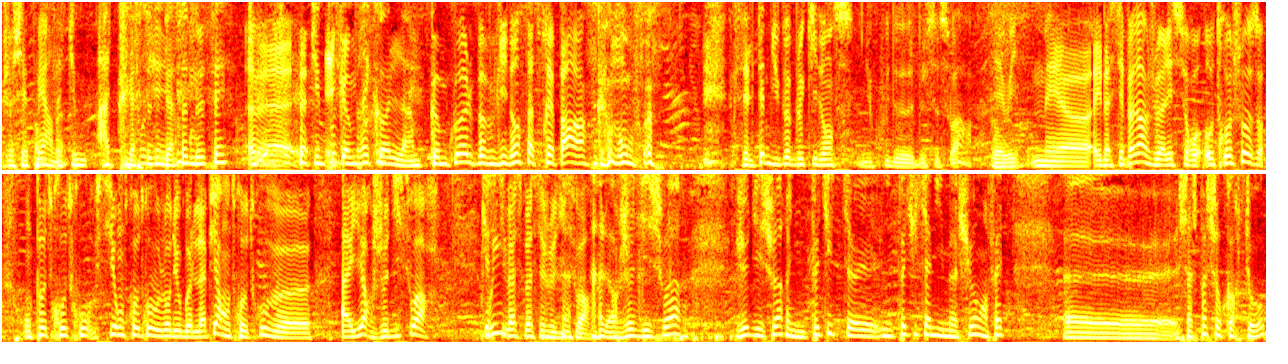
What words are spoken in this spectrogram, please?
Je sais pas. Merde. En fait, tu me, ah, tu Personne, une, personne ne sait. tu me et poses comme une vraie colle là. Comme quoi, le peuple qui danse, ça se prépare, hein, comme on voit. Parce que c'est le thème du peuple qui danse, du coup, de, de ce soir. Eh oui. Mais euh, eh ben c'est pas grave, je vais aller sur autre chose. On peut te retrouver, si on te retrouve aujourd'hui au Bois de la Pierre, on te retrouve euh, ailleurs jeudi soir. Qu'est-ce Oui. qui va se passer jeudi soir Alors jeudi soir, jeudi soir, une petite, une petite animation en fait. Euh, ça se passe au Corto,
